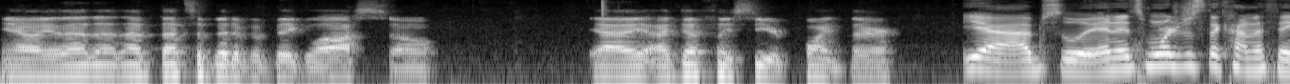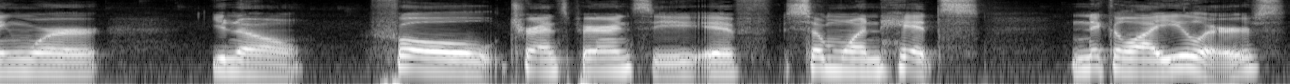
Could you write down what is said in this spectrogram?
you know that, that that's a bit of a big loss. So yeah, I, I definitely see your point there. Yeah, absolutely, and it's more just the kind of thing where you know full transparency. If someone hits Nikolai Ehlers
